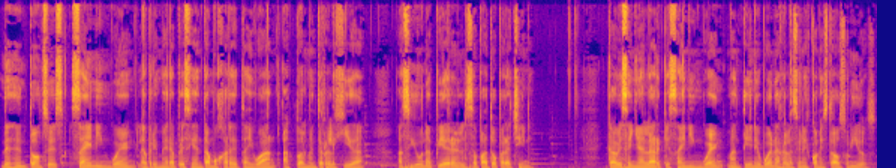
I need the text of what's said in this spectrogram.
Desde entonces, Tsai Ing-wen, la primera presidenta mujer de Taiwán actualmente reelegida, ha sido una piedra en el zapato para China. Cabe señalar que Tsai Ing-wen mantiene buenas relaciones con Estados Unidos,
